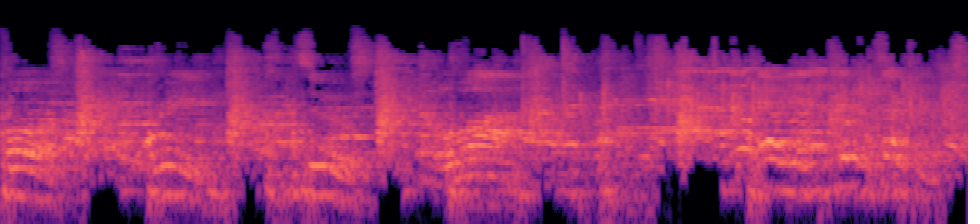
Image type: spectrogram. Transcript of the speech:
Four, three, two, one. Hell yeah, that's it for turfing.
